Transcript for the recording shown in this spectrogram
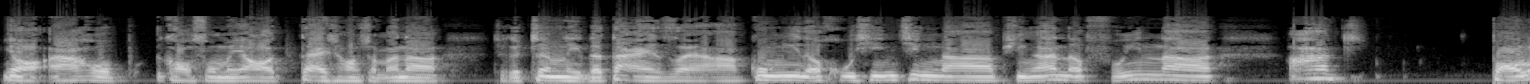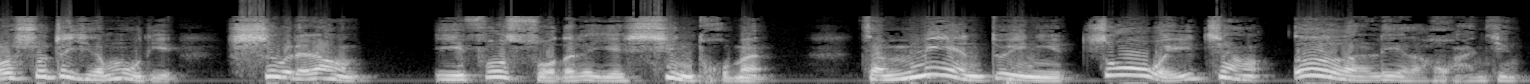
要然后告诉我们要带上什么呢？这个真理的袋子呀，公义的护心镜呐，平安的福音呐。啊，保罗说这些的目的是为了让以弗所的这些信徒们，在面对你周围这样恶劣的环境，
